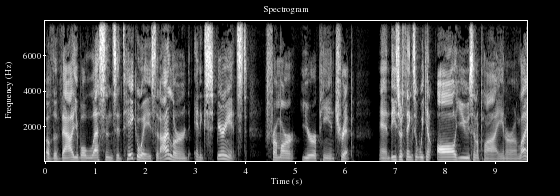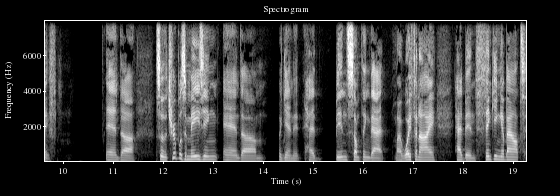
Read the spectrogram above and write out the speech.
of the valuable lessons and takeaways that I learned and experienced from our European trip. And these are things that we can all use and apply in our own life. And uh, so the trip was amazing. And um, again, it had been something that my wife and I had been thinking about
